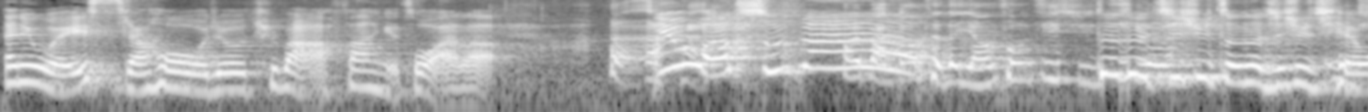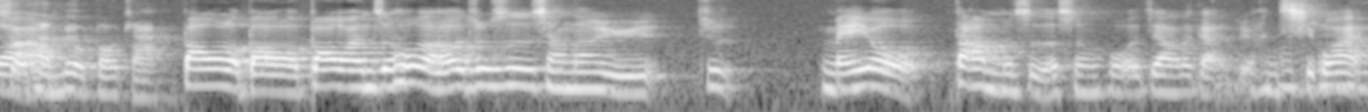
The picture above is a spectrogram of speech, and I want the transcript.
Anyways，然后我就去把饭给做完了，因为我要吃饭。还把刚才的洋葱继续对对，继续真的继续切手还完，没有包扎。包了包了，包完之后，然后就是相当于就没有大拇指的生活这样的感觉，很奇怪。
